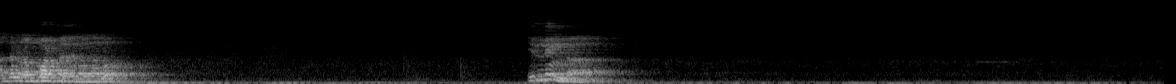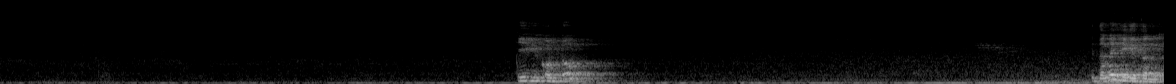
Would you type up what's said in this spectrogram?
ಅದನ್ನು ರಬ್ ಮಾಡ್ತಾ ಇದ್ದೇನೆ ನಾನು ಇಲ್ಲಿಂದ ಹೀಗೆ ಕೊಟ್ಟು ಇದನ್ನು ಹೀಗೆ ತನ್ನಿ.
